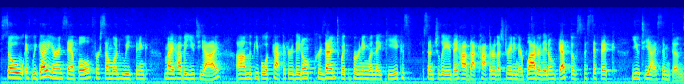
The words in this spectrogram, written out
So if we get a urine sample for someone who we think might have a UTI, um, the people with catheter, they don't present with burning when they pee because essentially they have that catheter that's draining their bladder. They don't get those specific UTI symptoms.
